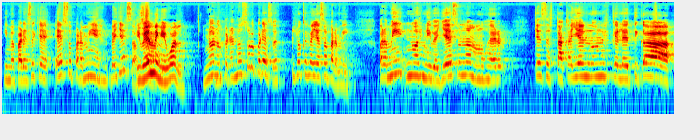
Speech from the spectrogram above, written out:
y me parece que eso para mí es belleza. o Y sea, venden igual. no, no, pero no solo por eso, es, es lo que es belleza para mí. Para mí no es ni belleza una mujer que se está cayendo una esquelética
